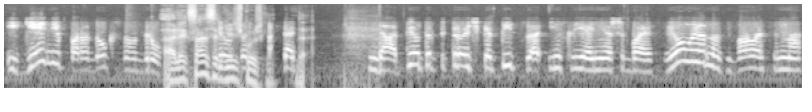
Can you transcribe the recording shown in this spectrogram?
и гений парадоксов друг. Александр Сергеевич Петр, Пушкин. Да. да, Петр Петрович Капица, если я не ошибаюсь, вел ее, называлась она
